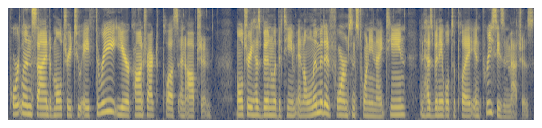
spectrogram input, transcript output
Portland signed Moultrie to a three year contract plus an option. Moultrie has been with the team in a limited form since 2019 and has been able to play in preseason matches.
